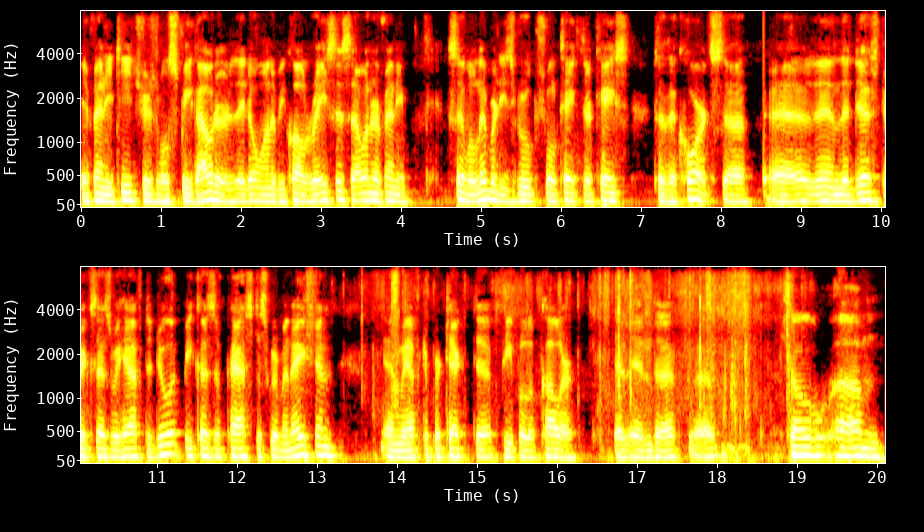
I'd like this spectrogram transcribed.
if any teachers will speak out or they don't want to be called racist. I wonder if any civil liberties groups will take their case to the courts. Uh, uh, the district says we have to do it because of past discrimination, and we have to protect uh, people of color. And, and uh, uh, so, um,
